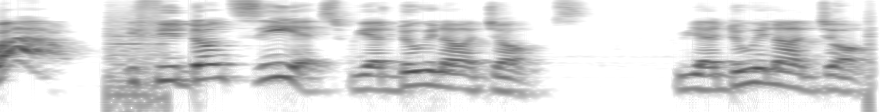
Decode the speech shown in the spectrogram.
Wow! If you don't see us, we are doing our jobs. We are doing our job.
